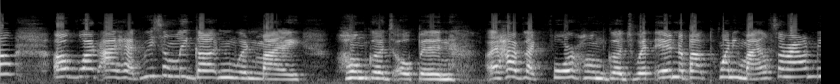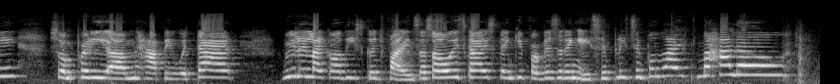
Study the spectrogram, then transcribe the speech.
of what i had recently gotten when my home goods open. I have like four home goods within about 20 miles around me so i'm pretty um happy with that. Really like all these good finds. As always guys thank you for visiting a simply simple life. Mahalo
